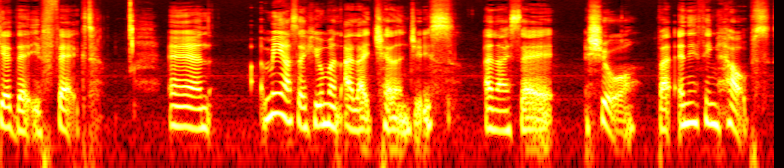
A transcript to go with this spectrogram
get that effect. And me as a human, I like challenges. And I say, sure, but anything helps.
